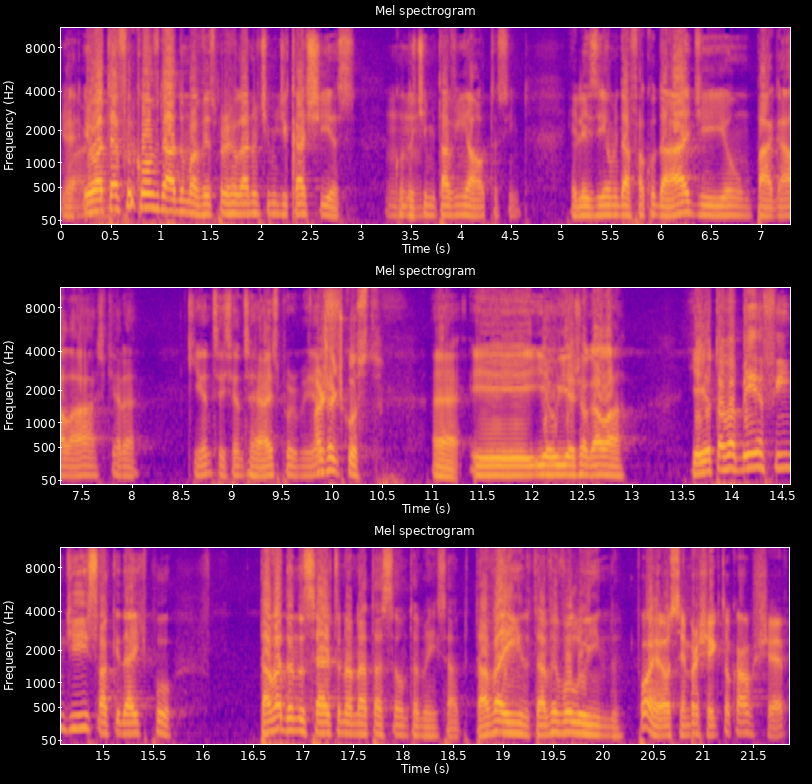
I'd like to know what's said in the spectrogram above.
É, Claro. Eu até fui convidado uma vez pra jogar no time de Caxias, quando o Uhum. time tava em alta, assim. Eles iam me dar faculdade, iam pagar lá, acho que era 500, 600 reais por mês. Ajuda de custo. É, e, e eu ia jogar lá. E aí eu tava bem afim de ir, só que daí, tipo, tava dando certo na natação também, sabe? Tava indo, tava evoluindo. Pô, eu sempre achei que teu carro-chefe.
